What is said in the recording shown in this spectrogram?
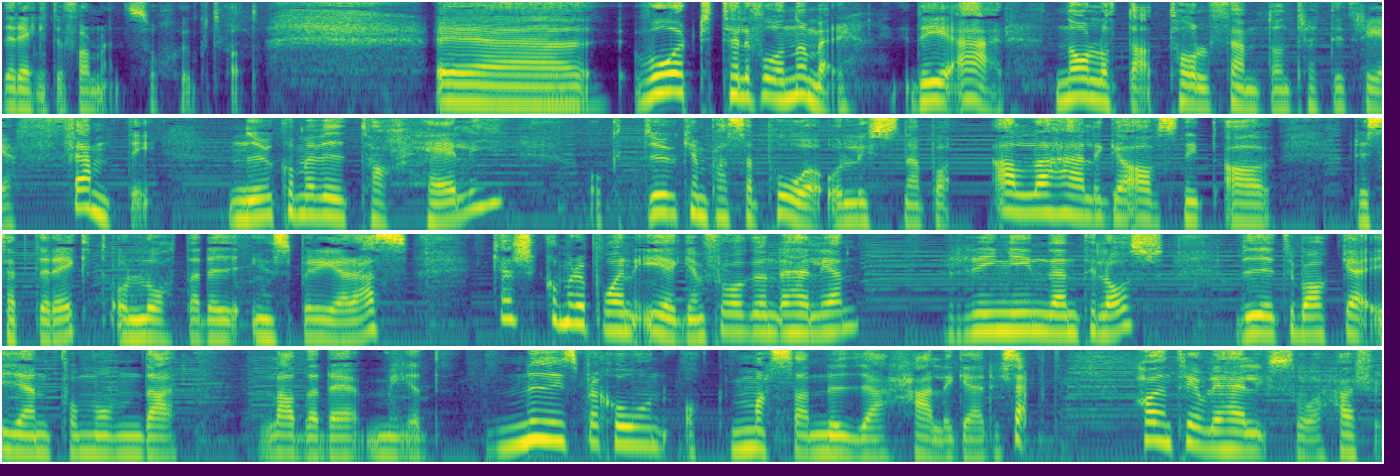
direkt i formen. Så sjukt gott. Eh, vårt telefonnummer det är 08 12 15 33 50. Nu kommer vi ta helg och du kan passa på att lyssna på alla härliga avsnitt av Recept Direkt och låta dig inspireras. Kanske kommer du på en egen fråga under helgen. Ring in den till oss. Vi är tillbaka igen på måndag laddade med ny inspiration och massa nya härliga recept. Ha en trevlig helg så hörs vi.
